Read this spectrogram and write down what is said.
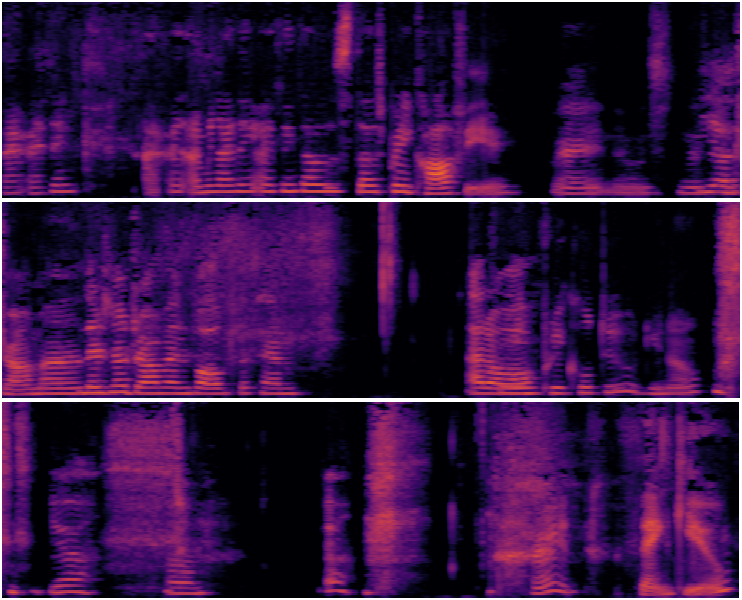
I, I think I, I I mean I think I think that was that was pretty coffee right there was there's Yeah. no drama there's no drama involved with him at pretty, all. pretty cool dude you know Yeah. Um, Yeah. All right. Thank you.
